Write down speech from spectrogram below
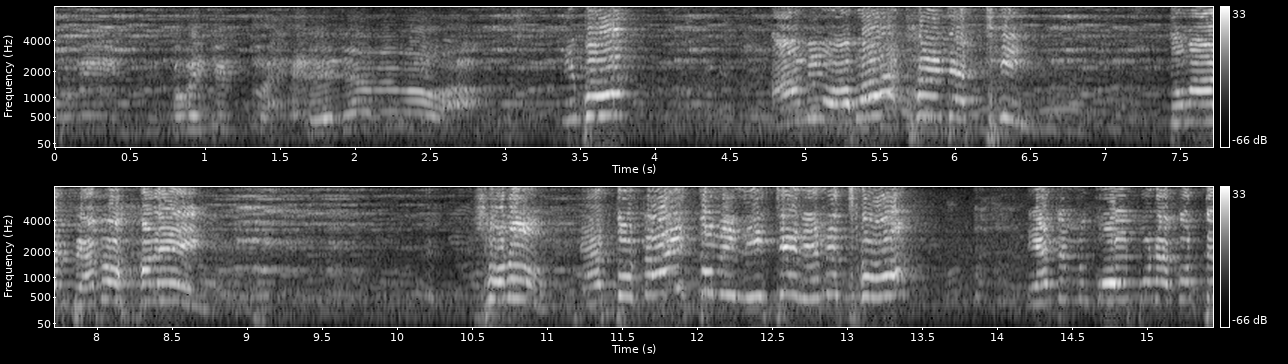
তুমি তুমি কিন্তু হেরে যাবে বাবা। আমি অবাক হয়ে যাচ্ছি। তোমার ব্যবহারে। শোনো এতটাই তুমি নিচে নেমেছো এটা আমি কল্পনা করতে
